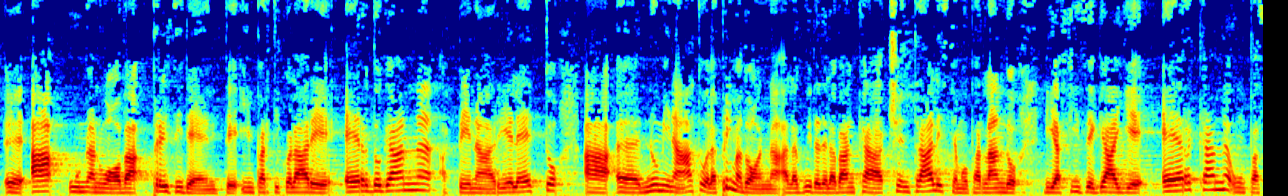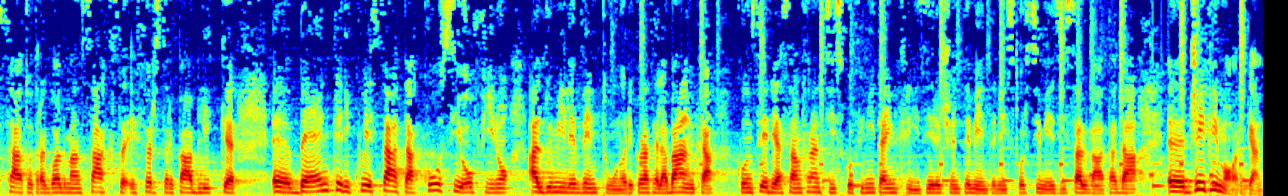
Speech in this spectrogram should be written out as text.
eh, ha una nuova presidente, in particolare Erdogan, appena rieletto, ha eh, nominato la prima donna alla guida della Banca Centrale, stiamo parlando di Afise Gaye Erkan, un passato tra Goldman Sachs e First Republic eh, Bank, di cui è stata co-CEO fino al 2021. Ricordate la banca con sede a San Francisco finita in crisi recentemente nei scorsi mesi salvata da eh, JP Morgan.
